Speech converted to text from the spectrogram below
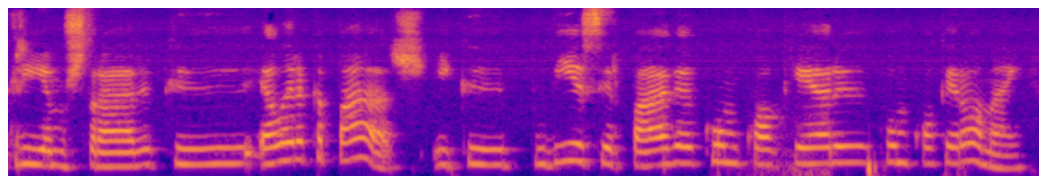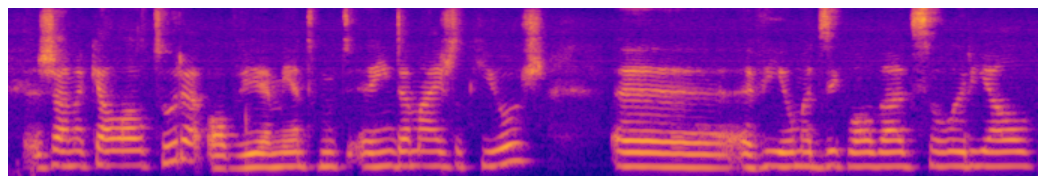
queria mostrar que ela era capaz e que podia ser paga como qualquer, como qualquer homem. Já naquela altura, obviamente, muito, ainda mais do que hoje, uh, havia uma desigualdade salarial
